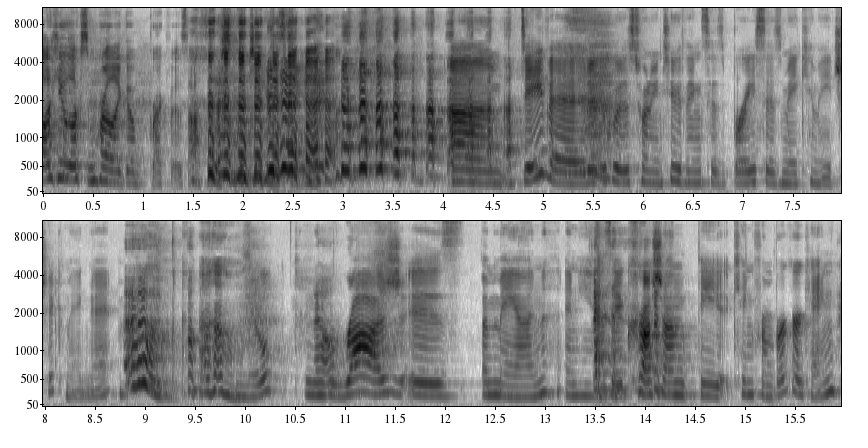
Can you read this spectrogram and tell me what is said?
Well, he looks more like a breakfast sausage than James Dean. um, David, who is 22, thinks his braces make him a chick magnet. oh Nope. no Raj is a man, and he has a crush on the king from Burger King.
